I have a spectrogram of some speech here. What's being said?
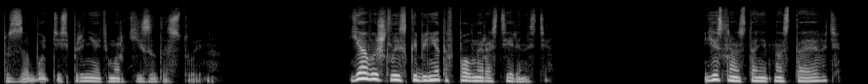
позаботьтесь принять маркиза достойно». Я вышла из кабинета в полной растерянности. Если он станет настаивать,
